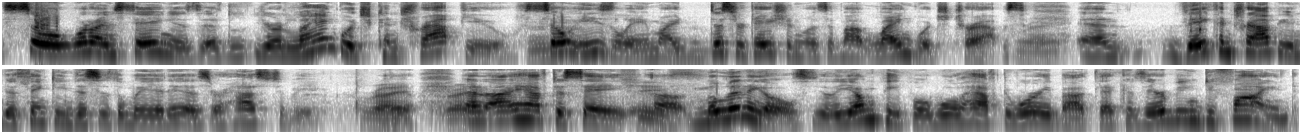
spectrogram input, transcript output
So what I'm saying is that your language can trap you so easily. My dissertation was about language traps, Right. and they can trap you into thinking this is the way it is or has to be. you Right, know. right. And I have to say, uh, millennials, the young people, will have to worry about that because they're being defined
